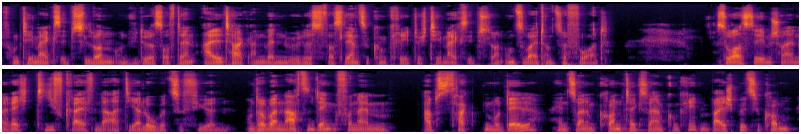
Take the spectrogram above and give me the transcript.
vom Thema XY und wie du das auf deinen Alltag anwenden würdest, was lernst du konkret durch Thema XY und so weiter und so fort. So hast du eben schon eine recht tiefgreifende Art, Dialoge zu führen und darüber nachzudenken, von einem abstrakten Modell hin zu einem Kontext, zu einem konkreten Beispiel zu kommen,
